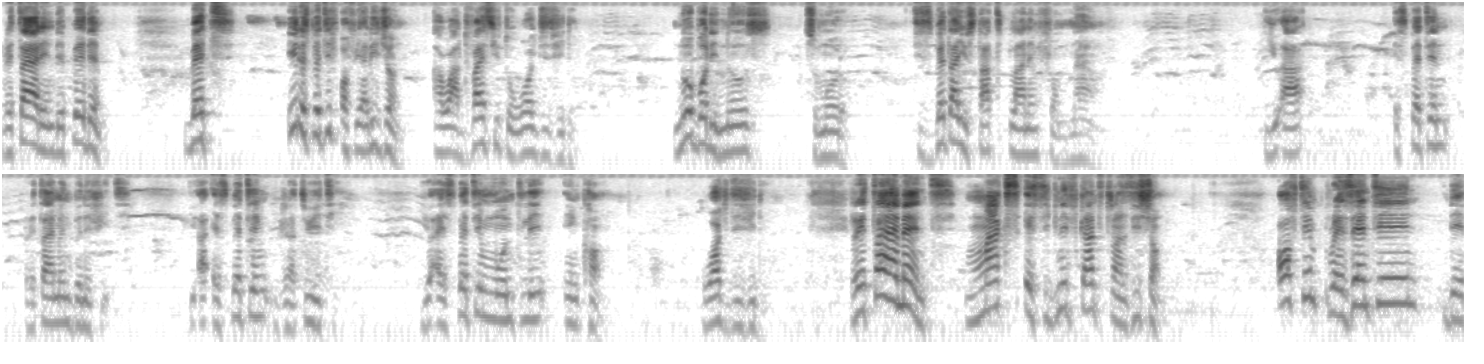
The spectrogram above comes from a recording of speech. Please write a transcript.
retiring, they pay them. But irrespective of your region, I will advise you to watch this video. Nobody knows tomorrow. It is better you start planning from now. You are expecting retirement benefit. You are expecting gratuity. You are expecting monthly income. Watch this video. Retirement marks a significant transition, often presenting the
